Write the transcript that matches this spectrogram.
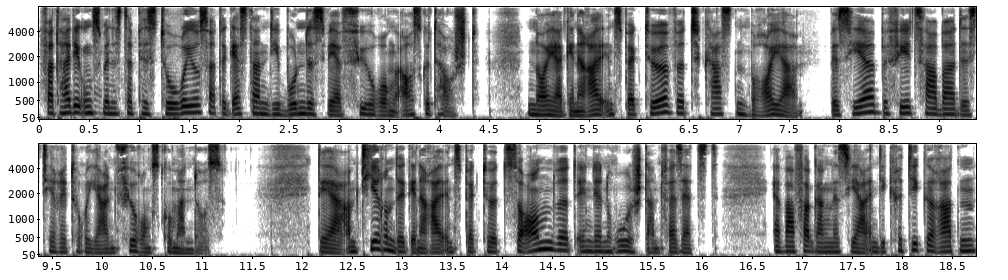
Verteidigungsminister Pistorius hatte gestern die Bundeswehrführung ausgetauscht. Neuer Generalinspekteur wird Carsten Breuer, bisher Befehlshaber des territorialen Führungskommandos. Der amtierende Generalinspekteur Zorn wird in den Ruhestand versetzt. Er war vergangenes Jahr in die Kritik geraten,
